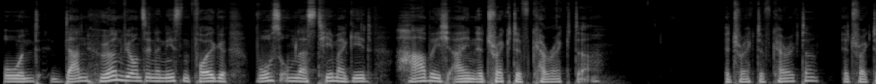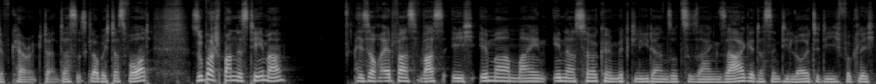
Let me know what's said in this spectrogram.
Und dann hören wir uns in der nächsten Folge, wo es um das Thema geht, habe ich einen Attractive Character? Attractive Character? Attractive Character. Das ist, glaube ich, das Wort. Super spannendes Thema. Ist auch etwas, was ich immer meinen Inner Circle Mitgliedern sozusagen sage. Das sind die Leute, die ich wirklich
